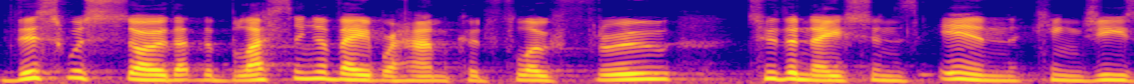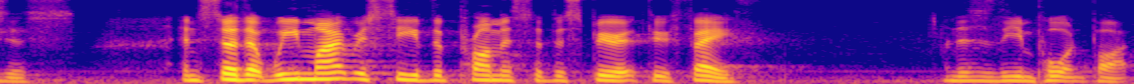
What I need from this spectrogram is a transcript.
This was so that the blessing of Abraham could flow through to the nations in King Jesus, and so that we might receive the promise of the Spirit through faith. And this is the important part.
